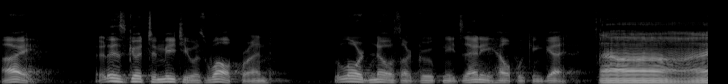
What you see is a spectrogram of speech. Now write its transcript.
Aye. It is good to meet you as well, friend. The Lord knows our group needs any help we can get. Ah,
